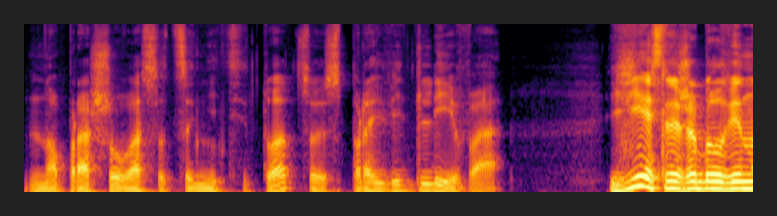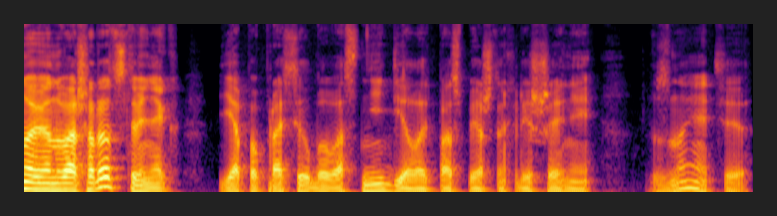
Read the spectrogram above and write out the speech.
Но прошу вас оценить ситуацию справедливо. Если же был виновен ваш родственник, я попросил бы вас не делать поспешных решений. Знаете,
